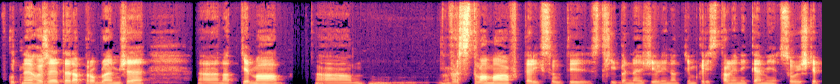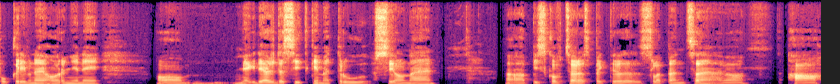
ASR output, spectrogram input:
V Kutné hoře je teda problém, že eh, nad těma eh, vrstvama, v kterých jsou ty stříbrné žily nad tím krystalinikem, jsou ještě pokryvné horniny o někdy až desítky metrů silné, eh, pískovce, respektive slepence a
